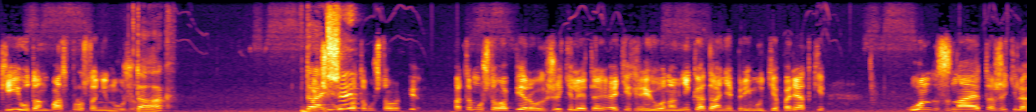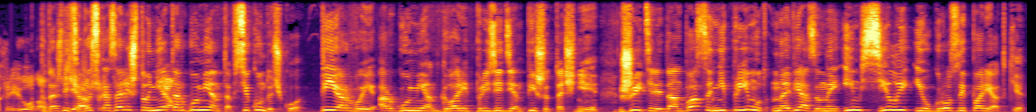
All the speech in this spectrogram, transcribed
Киеву Донбасс просто не нужен. Так. Дальше. Почему? Потому что, потому что, во-первых, жители этих регионов никогда не примут те порядки, он знает о жителях региона. Подождите, я вы сказали, что нет я... аргументов. Секундочку. Первый аргумент, говорит президент, пишет точнее, жители Донбасса не примут навязанные им силой и угрозой порядки.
